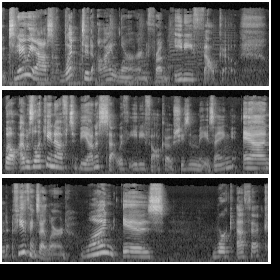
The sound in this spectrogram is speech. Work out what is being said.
Today we ask, what did I learn from Edie Falco? Well, I was lucky enough to be on a set with Edie Falco. She's amazing. And a few things I learned. One is work ethic.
